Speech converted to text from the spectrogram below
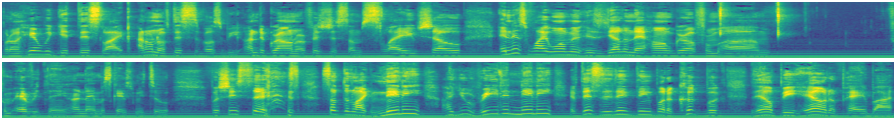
But on here we get this like I don't know if this is supposed to be underground or if it's just some slave show. And this white woman is yelling at homegirl from um from everything. Her name escapes me too. But she says something like, Ninny, are you reading, Ninny? If this is anything but a cookbook, there'll be hell to pay by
